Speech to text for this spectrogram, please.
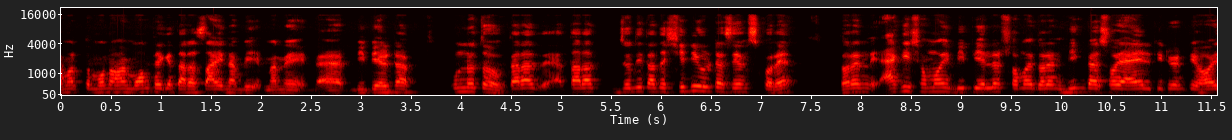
আমার তো মনে হয় মন থেকে তারা চায় না মানে বিপিএল টা উন্নত হোক। তারা তারা যদি তাদের শিডিউলটা চেঞ্জ করে, ধরেন একই সময় বিপিএল এর সময় ধরেন বিগ ব্যাশ হয় আইএল টি টোয়েন্টি হয়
